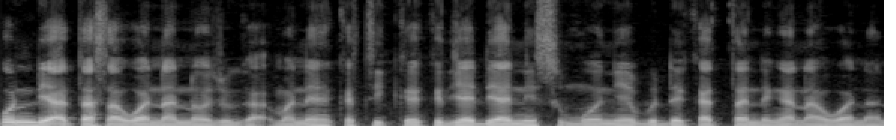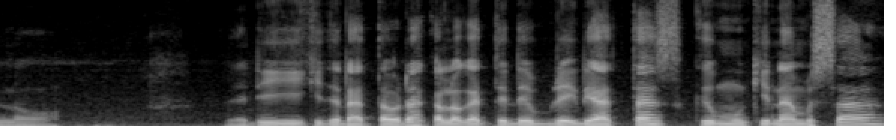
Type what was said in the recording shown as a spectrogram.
Pun di atas awan nano juga. Mana ketika kejadian ni semuanya berdekatan dengan awan nano jadi kita dah tahu dah kalau kata dia break di atas kemungkinan besar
